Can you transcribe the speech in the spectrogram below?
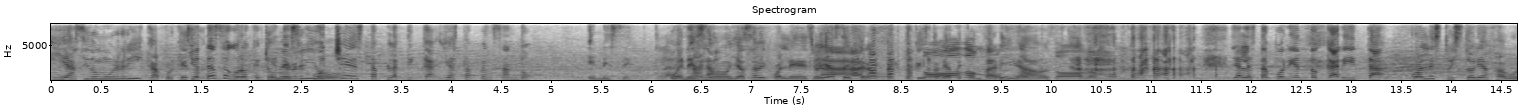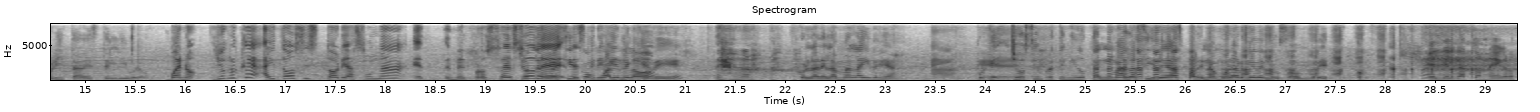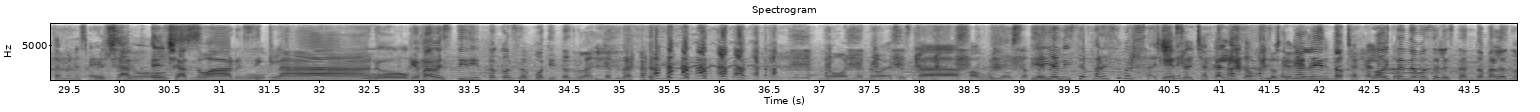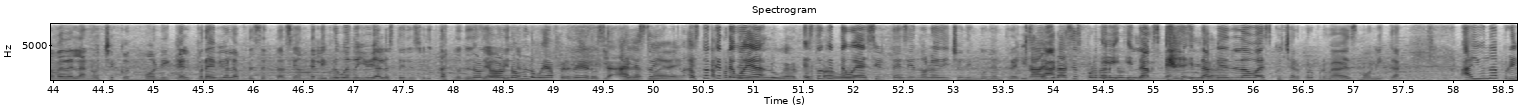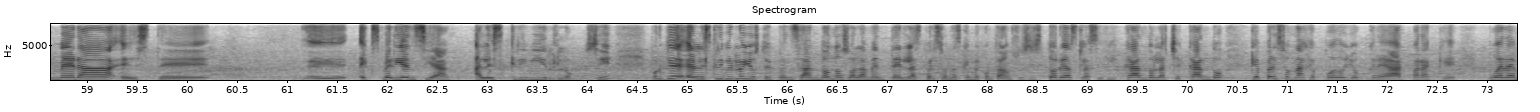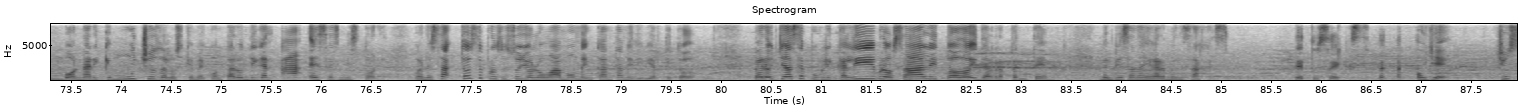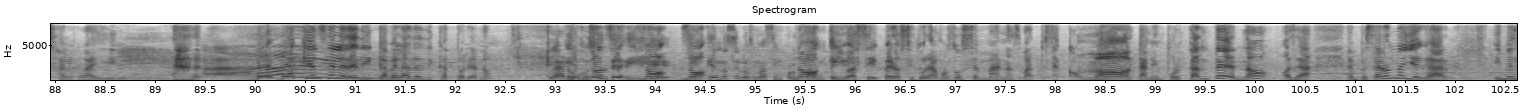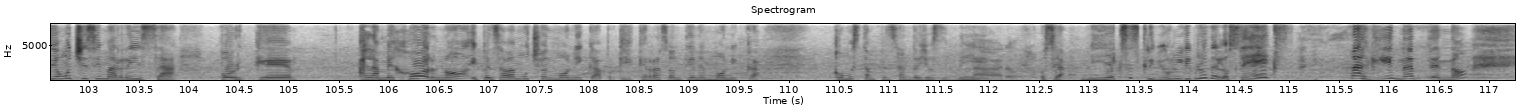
y, ha sido muy rica porque yo te aseguro que quien escuche esta plática ya está pensando en ese o en ah, esa. no, ya sabe cuál es. Yo ya sé perfecto qué historia te contaría. Todo mundo. ya le está poniendo carita. ¿Cuál es tu historia favorita de este libro? Bueno, yo creo que hay dos historias. Una en, el proceso de, de escribirlo. Con, me quedé, con la de la mala idea. Ah, Porque yo siempre he tenido tan malas ideas para enamorarme de los hombres. El del gato negro también es el precioso. Chat, el chat noir, sí, claro. Que va vestidito con sopotitas blancas. No, no, no, esa está fabulosa. Y ella dice, parece Versace. Que es el chacalito, lo que viene siendo chacalito. Hoy tenemos el stand-up a las 9 de la noche con Mónica, el previo a la presentación del libro. Bueno, yo ya lo estoy disfrutando desde No, no, ahorita. no me lo voy a perder. O sea, ahí estoy. Esto que te voy a, lugar, esto que te voy a decir, Tessy, no lo he dicho en ninguna entrevista. Ay, gracias por darnos y, y también lo va a escuchar por primera vez Mónica. hay una primera este, eh, experiencia al escribirlo, ¿sí? Porque al escribirlo yo estoy pensando no solamente en las personas que me contaron sus historias, clasificándolas, checando qué personaje puedo yo crear para que pueda embonar y que muchos de los que me contaron digan, ah, esa es mi historia. Bueno, todo este proceso yo lo amo, me encanta, me divierte y todo. Pero ya se publica el libro, sale y todo, y de repente me empiezan a llegar mensajes. De tus ex. Oye, yo salgo ahí. ve, a quién se le dedica, ve la dedicatoria, ¿no? Claro, justo te dije, no, no, sintiéndose los más importantes. No, y yo así, pero si duramos dos semanas, vato, o sea, ¿cómo? Tan importante, ¿no? O sea, empezaron a llegar y me dio muchísima risa porque a lo mejor, ¿no? Y pensaba mucho en Mónica, porque ¿qué razón tiene Mónica? ¿Cómo están pensando ellos de mí? Claro. O sea, mi ex escribió un libro de los ex. Imagínate, ¿no?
